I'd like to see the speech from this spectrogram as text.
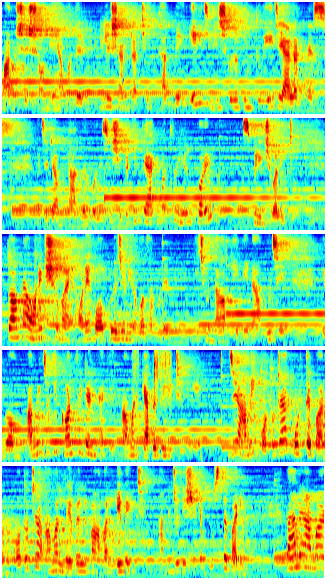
মানুষের সঙ্গে আমাদের রিলেশনটা ঠিক থাকবে। এই জিনিসগুলো কিন্তু, এই যে অ্যালার্টনেস যেটা আমি আগেও বলেছি, সেটা কিন্তু একমাত্র হেল্প করে স্পিরিচুয়ালিটি তো আমরা অনেক সময় অনেক অপ্রয়োজনীয় কথা বলে কিছু না ভেবে, না বুঝে। এবং আমি যদি কনফিডেন্ট থাকি আমার ক্যাপাবিলিটি নিয়ে যে আমি কতটা করতে পারব, কতটা আমার লেভেল বা আমার লিমিট আমি যদি সেটা বুঝতে পারি, তাহলে আমার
